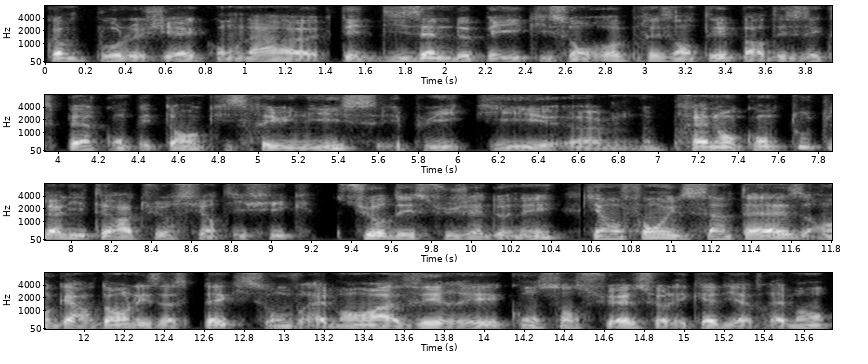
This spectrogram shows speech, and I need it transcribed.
comme pour le GIEC, on a euh, des dizaines de pays qui sont représentés par des experts compétents qui se réunissent et puis qui euh, prennent en compte toute la littérature scientifique sur des sujets donnés, qui en font une synthèse en gardant les aspects qui sont vraiment avérés, consensuels, sur lesquels il y a vraiment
